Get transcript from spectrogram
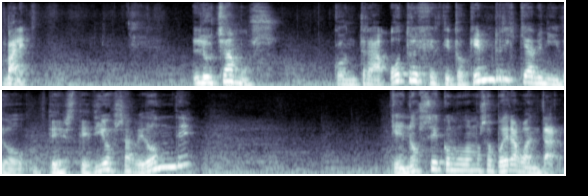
Vale. Luchamos contra otro ejército Kemri que ha venido desde Dios sabe dónde que no sé cómo vamos a poder aguantar.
